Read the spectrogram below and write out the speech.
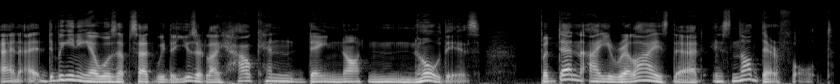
And at the beginning, I was upset with the user, like, how can they not know this? But then I realized that it's not their fault.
